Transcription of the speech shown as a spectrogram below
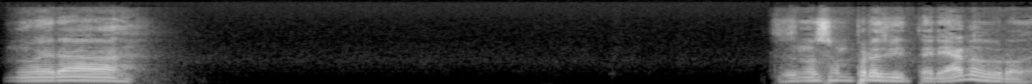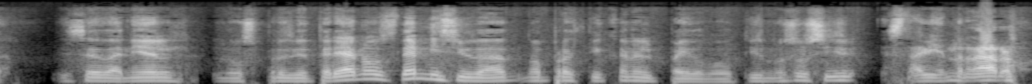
No era... Entonces no son presbiterianos, brother. Dice Daniel, los presbiterianos de mi ciudad no practican el bautismo. Eso sí está bien raro.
